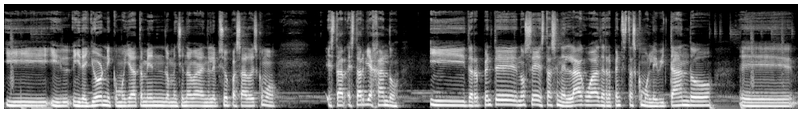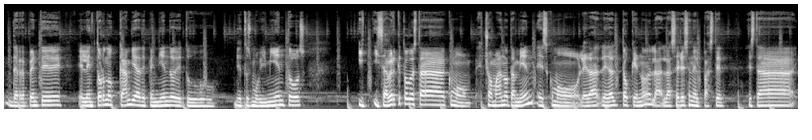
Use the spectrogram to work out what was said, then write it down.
y, y, de Journey, como ya también lo mencionaba en el episodio pasado. Es como estar, estar viajando y de repente, no sé, estás en el agua, de repente estás como levitando. Eh, de repente el entorno cambia dependiendo de, tu, de tus movimientos. Y, saber que todo está como hecho a mano también es como le da, le da el toque, ¿no? La, la cereza en el pastel. Está,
